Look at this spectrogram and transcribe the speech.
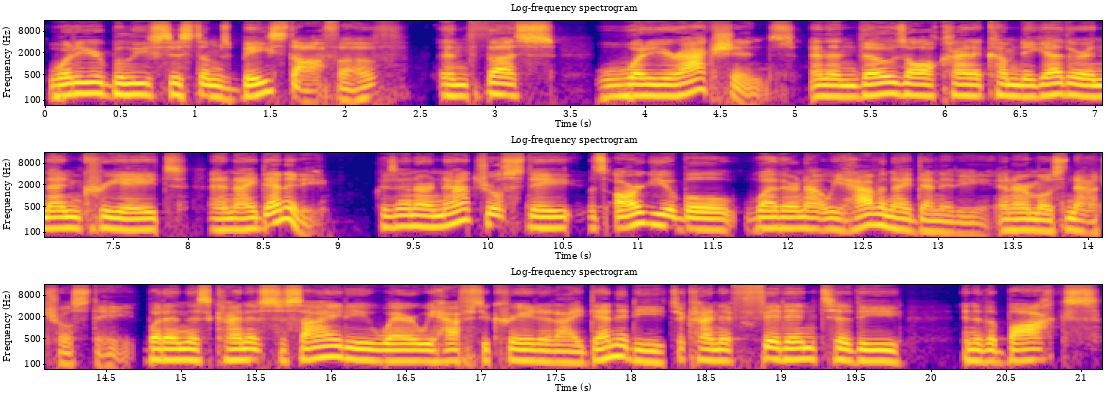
What are your belief systems based off of? And thus, what are your actions? And then those all kind of come together and then create an identity. Because in our natural state, it's arguable whether or not we have an identity in our most natural state. But in this kind of society where we have to create an identity to kind of fit into the into the box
